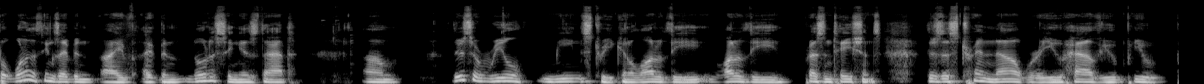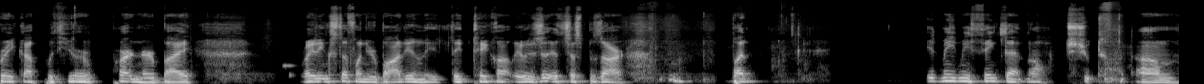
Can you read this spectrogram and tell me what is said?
But one of the things I've been I've I've been noticing is that um, there's a real mean streak in a lot of the a lot of the presentations. There's this trend now where you have you you break up with your partner by writing stuff on your body and they, they take off it was it's just bizarre. But it made me think that oh shoot. Um,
